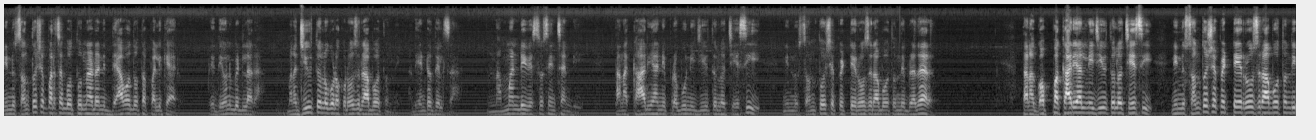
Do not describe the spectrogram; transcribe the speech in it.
నిన్ను సంతోషపరచబోతున్నాడని దేవదూత పలికారు. దేవుని బిడ్డలారా మన జీవితంలో కూడా ఒక రోజు రాబోతుంది. అదేంటో తెలుసా? నమ్మండి విశ్వసించండి. తన కార్యాన్ని ప్రభు నీ జీవితంలో చేసి నిన్ను సంతోషపెట్టే రోజు రాబోతుంది బ్రదర్ తన గొప్ప కార్యాలు నీ జీవితంలో చేసి నిన్ను సంతోషపెట్టే రోజు రాబోతుంది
